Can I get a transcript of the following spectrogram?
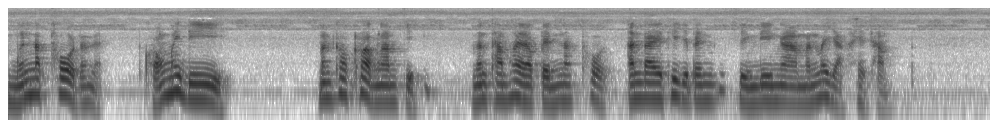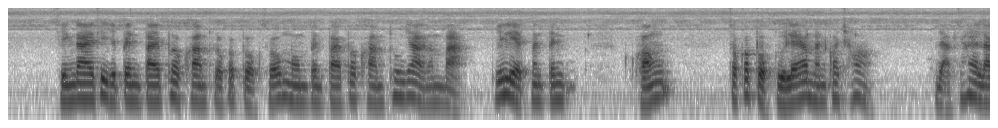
เหมือนนักโทษนั่นแหละ ของไม่ดี มันเข้าครอบงำจิต มันทำให้เราเป็นนักโทษ อันใดที่จะเป็นสิ่งดีงามมันไม่อยากให้ทำสิ่งใดที่จะเป็นไปเพื่อความโศกโปรกโสมมเป็นไปเพื่อความทุกข์ยากลำบากกิเลสมันเป็นของโศกโปรกอยู่แล้วมันก็ชอบ อยากให้เรา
